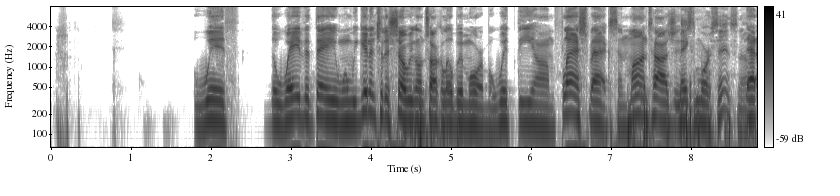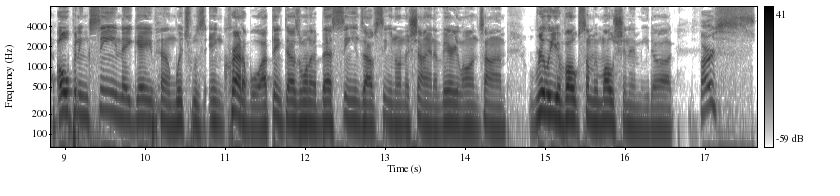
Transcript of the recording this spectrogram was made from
With the way that they when we get into the show, we're gonna talk a little bit more, but with the um flashbacks and montages Makes more sense now. that opening scene they gave him, which was incredible. I think that was one of the best scenes I've seen on the show in a very long time. Really evoked some emotion in me, dog. First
